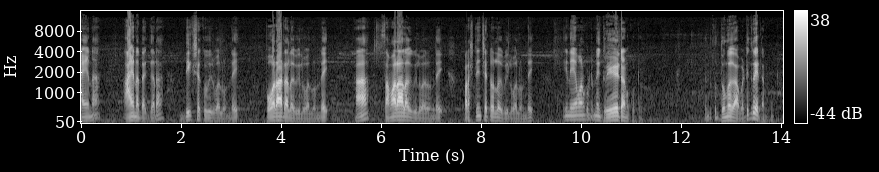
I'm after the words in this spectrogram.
ఆయన ఆయన దగ్గర దీక్షకు విలువలు ఉండయి పోరాటాల విలువలు ఉండయి సమరాలకు విలువలు ఉండయి ప్రశ్నించేటోళ్ళ విలువలు ఉండయి ఈయన ఏమనుకుంటాడు నేను గ్రేట్ అనుకుంటాడు ఎందుకు? దొంగ కాబట్టి గ్రేట్ అనుకుంటాడు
